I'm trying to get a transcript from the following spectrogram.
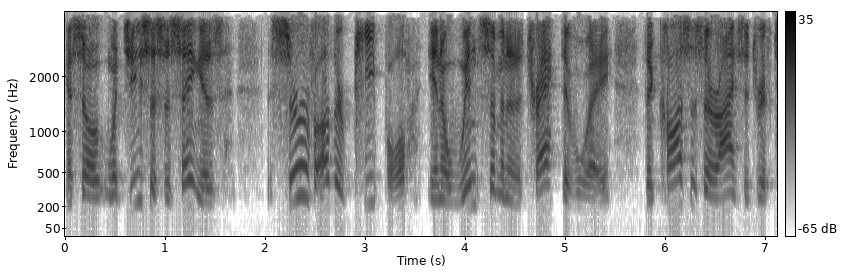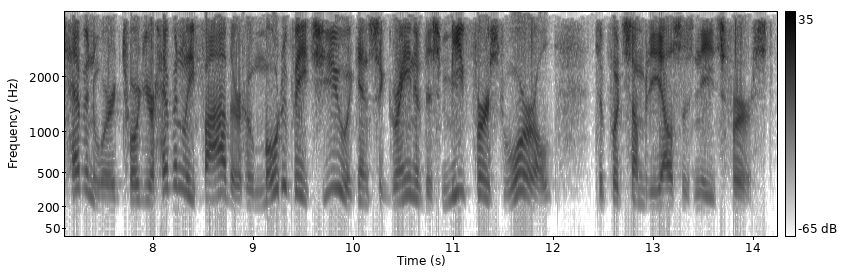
And so what Jesus is saying is serve other people in a winsome and an attractive way that causes their eyes to drift heavenward toward your heavenly Father who motivates you against the grain of this me first world to put somebody else's needs first.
